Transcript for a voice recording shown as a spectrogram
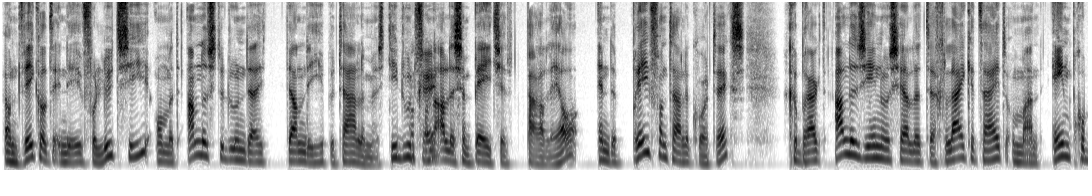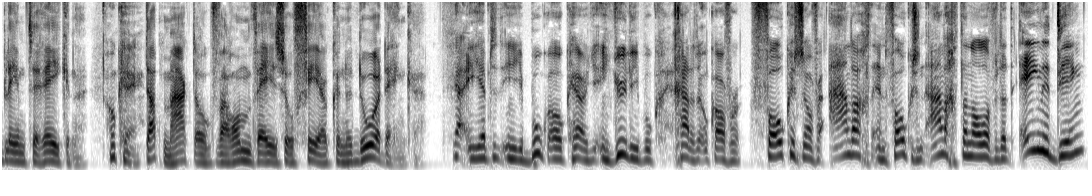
ontwikkeld in de evolutie om het anders te doen da- dan de hypothalamus. Die doet van alles een beetje parallel. En de prefrontale cortex gebruikt alle zenuwcellen tegelijkertijd om aan één probleem te rekenen. Oké. Dat maakt ook waarom wij zo ver kunnen doordenken. Ja, en je hebt het in je boek ook, in jullie boek gaat het ook over focus, over aandacht. En focus en aandacht dan al over dat ene ding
